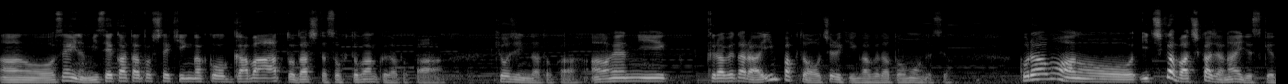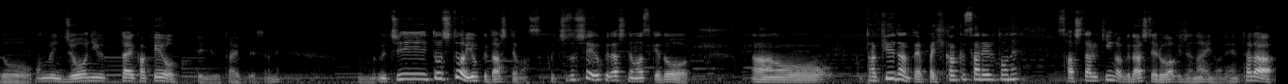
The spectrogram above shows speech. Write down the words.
あの誠意の見せ方として金額をガバーッと出したソフトバンクだとか巨人だとかあの辺に比べたらインパクトは落ちる金額だと思うんですよ。これはもうあの一か八かじゃないですけど本当に情に訴えかけようっていうタイプですよね。うちとしてはよく出してます。うちとしてはよく出してますけどあの他球団とやっぱり比較されるとね差したる金額出してるわけじゃないのねただ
